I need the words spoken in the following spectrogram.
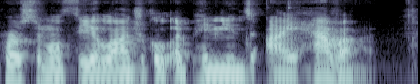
personal theological opinions I have on it.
